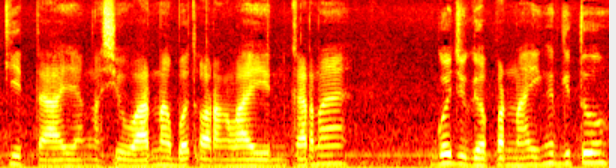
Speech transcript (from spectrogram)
Kita yang ngasih warna buat orang lain. Karena gue juga pernah inget gitu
